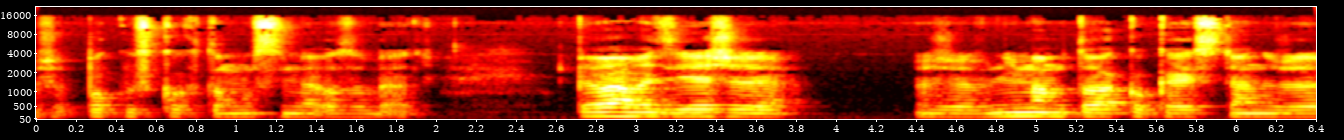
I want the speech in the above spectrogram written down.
že po kúskoch to musíme rozobrať. Prvá vec je, že, že vnímam to ako kresťan, že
